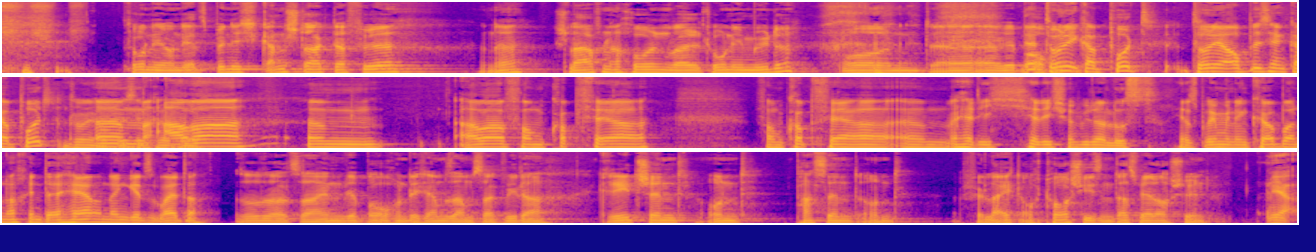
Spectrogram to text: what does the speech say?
Toni, und jetzt bin ich ganz stark dafür, ne? Schlaf nachholen, weil Toni müde. Und äh, wir Der brauchen. Toni kaputt. Toni auch ein bisschen kaputt. Toni auch ein bisschen ähm, kaputt. Aber, ähm, aber vom Kopf her, vom Kopf her ähm, hätte ich, hätte ich schon wieder Lust. Jetzt bringen wir den Körper noch hinterher und dann geht's weiter. So soll es sein. Wir brauchen dich am Samstag wieder grätschend und passend und vielleicht auch Torschießen. Das wäre doch schön. Ja,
